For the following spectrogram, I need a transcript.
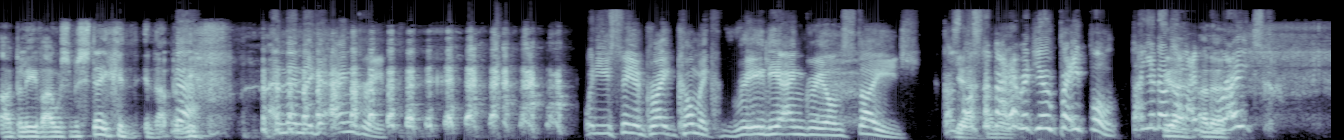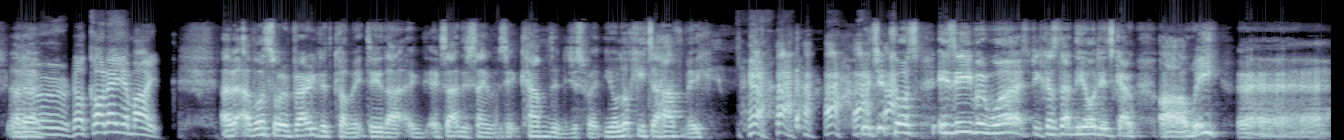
I believe I was mistaken in that Yeah. belief. and then they get angry. when you see a great comic really angry on stage. Because Yeah, what's the know. matter with you people? Don't you know Yeah, that I'm know. great? I know. No, I can't hear you, mate. I- I've also a very good comic do that exactly the same as it. Camden He just went, "You're lucky to have me." which of course is even worse because then the audience go, "Are we? Uh,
